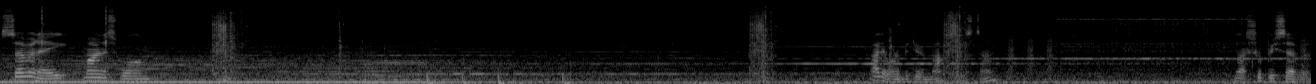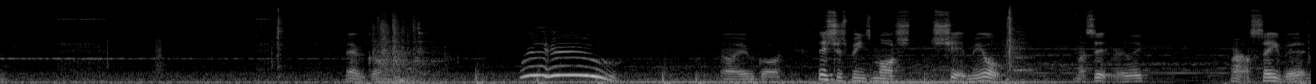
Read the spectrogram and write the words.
7, 8, minus 1. I didn't want to be doing maths this time. That should be 7. There we go. Woohoo! Oh, here we go. This just means more sh shitting me up. That's it, really. Right, I'll save it.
